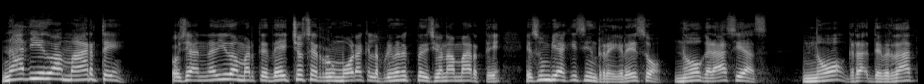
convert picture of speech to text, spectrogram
Nadie ha ido a Marte. O sea, nadie ha ido a Marte. De hecho, se rumora que la primera expedición a Marte es un viaje sin regreso. No, gracias. No, de verdad.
